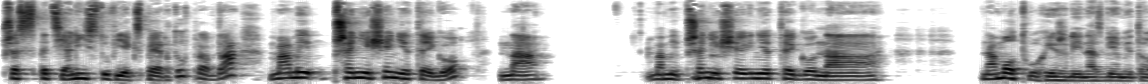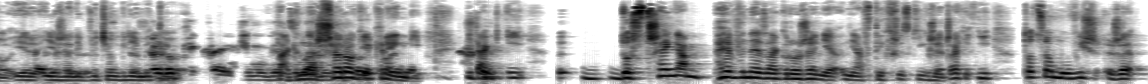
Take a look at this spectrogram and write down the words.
przez specjalistów i ekspertów, prawda, mamy przeniesienie tego na, mamy przeniesienie tego na, na motłoch, jeżeli nazwiemy to, jeżeli wyciągniemy to. Szerokie kręgi, mówię. Tak, na szerokie kręgi. I tak, i y, dostrzegam pewne zagrożenia w tych wszystkich rzeczach i to, co mówisz, że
